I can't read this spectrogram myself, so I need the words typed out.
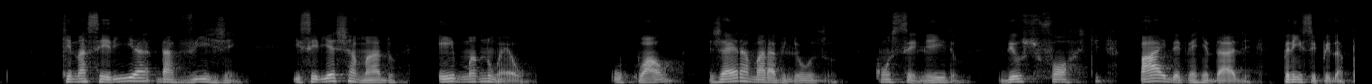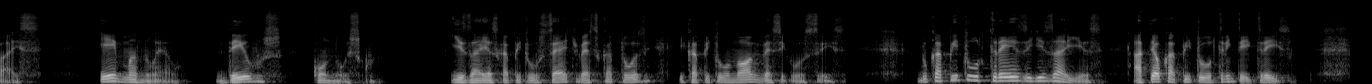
que nasceria da Virgem e seria chamado Emanuel, o qual já era maravilhoso, conselheiro, Deus forte, Pai da eternidade, príncipe da paz. Emanuel, Deus conosco. Isaías capítulo 7, verso 14 e capítulo 9, versículo 6. Do capítulo 13 de Isaías até o capítulo 33,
